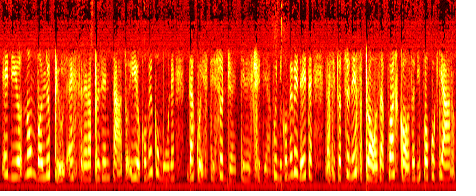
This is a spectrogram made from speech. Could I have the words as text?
ed io non voglio più essere rappresentato io come comune da questi soggetti nel CDA. Quindi come vedete la situazione è esplosa, qualcosa di poco chiaro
